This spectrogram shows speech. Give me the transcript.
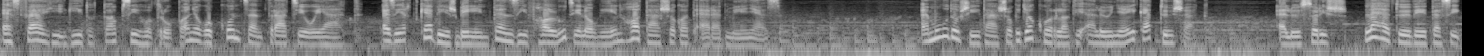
Ez felhígította a pszichotróp anyagok koncentrációját, ezért kevésbé intenzív hallucinogén hatásokat eredményez. E módosítások gyakorlati előnyei kettősek. Először is lehetővé teszik,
